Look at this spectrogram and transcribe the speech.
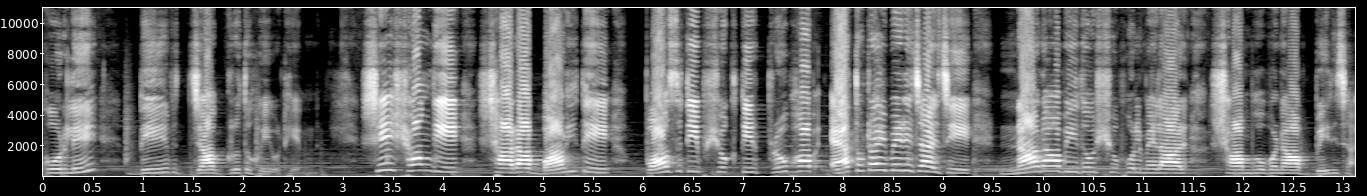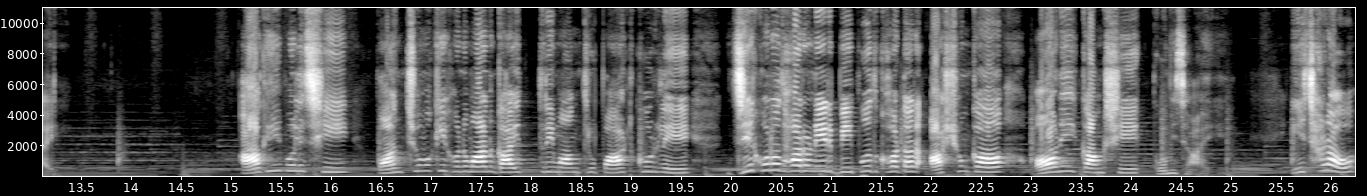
করলে দেব জাগ্রত হয়ে ওঠেন। সেই সঙ্গে সারা বাড়িতে পজিটিভ শক্তির প্রভাব এতটাই বেড়ে যায় যে নানাবিধ সুফল মেলার সম্ভাবনা বেড়ে যায়। আগেই বলেছি, পঞ্চমুখী হনুমান গায়ত্রী মন্ত্র পাঠ করলে যে কোনো ধরনের বিপদ ঘটার আশঙ্কা অনেকাংশে কমে যায়। এছাড়াও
